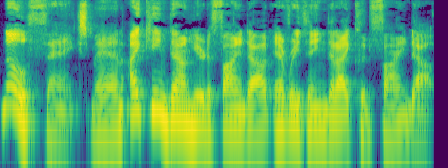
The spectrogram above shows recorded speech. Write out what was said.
No thanks, man. I came down here to find out everything that I could find out.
